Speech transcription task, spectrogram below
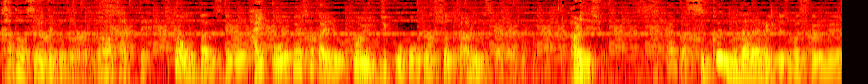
稼働するということが分かって、ふと思ったんですけど、はい欧米社会をこういう自己報告書とかあるんですかねあるでしょなんかすっごい無駄なような気がしますけどね。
